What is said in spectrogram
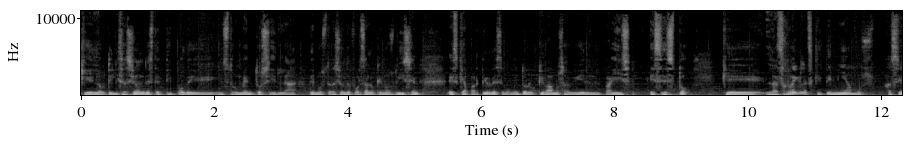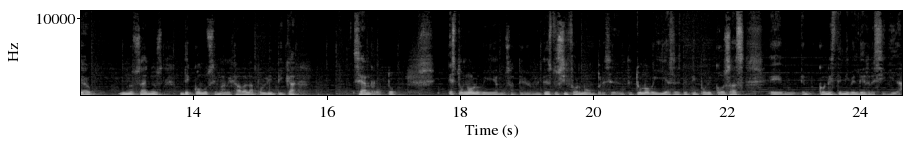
que la utilización de este tipo de instrumentos y la demostración de fuerza lo que nos dicen es que a partir de ese momento lo que vamos a vivir en el país es esto, que las reglas que teníamos hace unos años de cómo se manejaba la política se han roto. Esto no lo veíamos anteriormente, esto sí forma un precedente. Tú no veías este tipo de cosas eh, con este nivel de agresividad.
